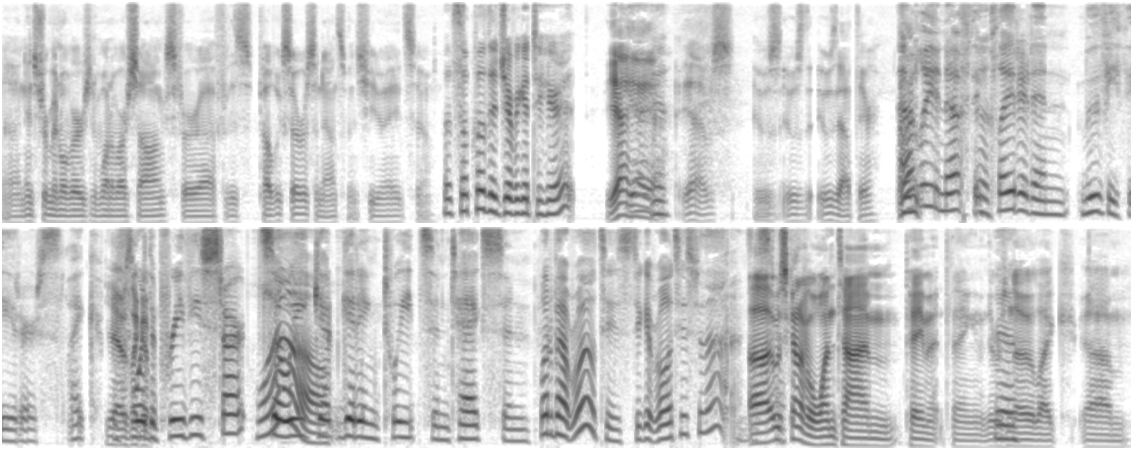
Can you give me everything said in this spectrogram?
uh, an instrumental version of one of our songs for uh, for this public service announcement she made. So That's so cool. Did you ever get to hear it? yeah, yeah, yeah, Yeah. yeah. it was it was it was it was out there. And- Oddly enough, they played it in movie theaters, like Yeah, before like a- the previews start. So we kept getting tweets and texts, and What about royalties? Do you get royalties for that? Uh, it was kind of a one-time payment thing. There was Yeah. no like um,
